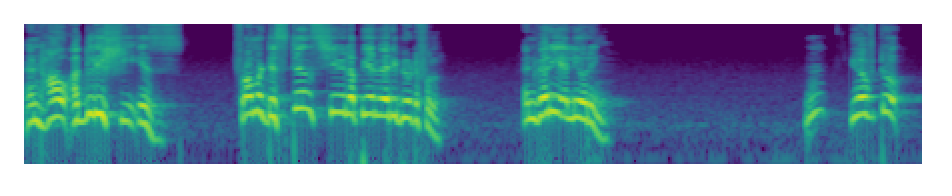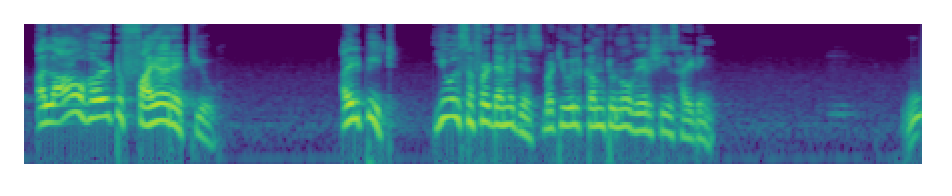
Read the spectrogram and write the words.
and how ugly she is. From a distance, she will appear very beautiful and very alluring. Hmm? You have to allow her to fire at you. I repeat, you will suffer damages, but you will come to know where she is hiding. Hmm?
